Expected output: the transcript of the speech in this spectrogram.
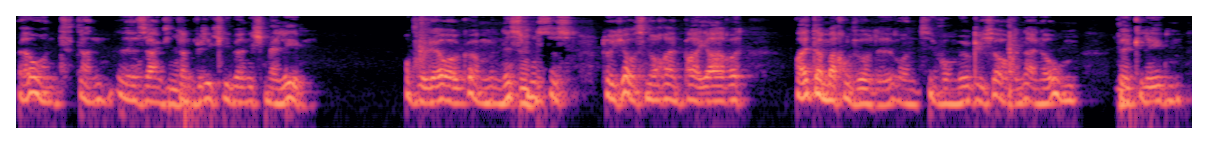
Und dann äh, sagen sie, dann will ich lieber nicht mehr leben. Obwohl der Organismus mhm. es durchaus noch ein paar Jahre weitermachen würde und sie womöglich auch in einer Umwelt leben,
